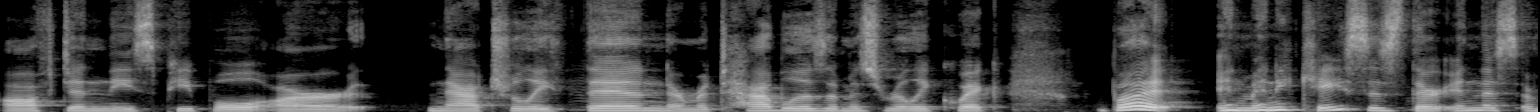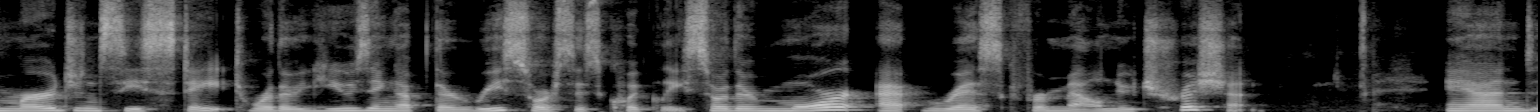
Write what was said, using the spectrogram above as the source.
Often these people are naturally thin, their metabolism is really quick. But in many cases, they're in this emergency state where they're using up their resources quickly. So they're more at risk for malnutrition. And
